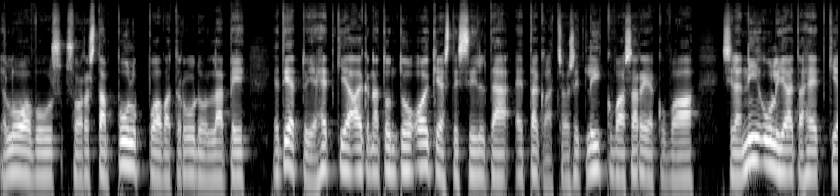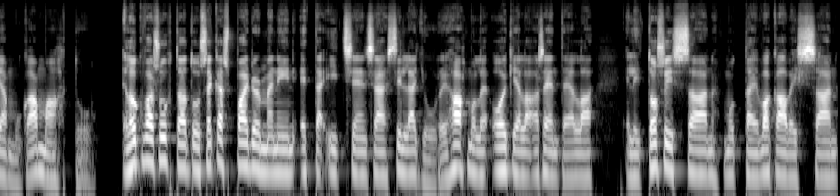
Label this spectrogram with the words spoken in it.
ja luovuus suorastaan pulppuavat ruudun läpi, ja tiettyjä hetkiä aikana tuntuu oikeasti siltä, että katsoisit liikkuvaa sarjakuvaa, sillä niin uljaita hetkiä mukaan mahtuu. Elokuva suhtautuu sekä Spider-Maniin että itseensä sillä juuri hahmolle oikealla asenteella, eli tosissaan, mutta ei vakavissaan,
